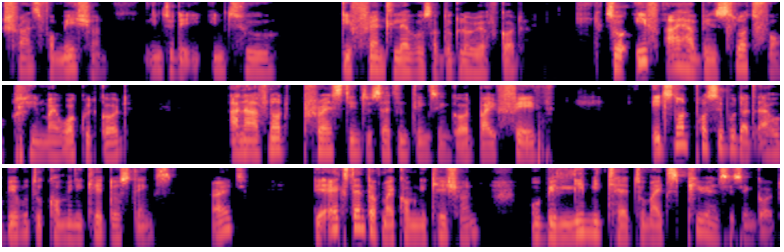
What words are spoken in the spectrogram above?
transformation into the into different levels of the glory of God. So if I have been slothful in my work with God and I have not pressed into certain things in God by faith, it's not possible that I will be able to communicate those things right? The extent of my communication will be limited to my experiences in God.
